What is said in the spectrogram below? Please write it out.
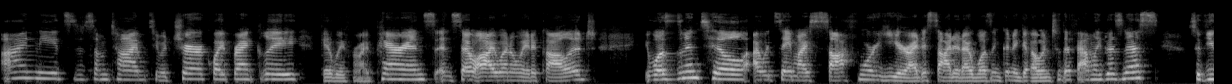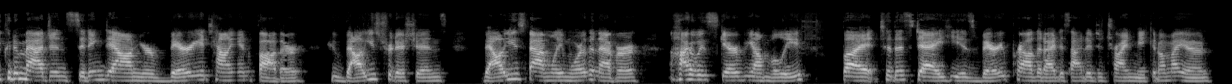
I need some time to mature, quite frankly, get away from my parents. And so I went away to college. It wasn't until I would say my sophomore year I decided I wasn't going to go into the family business. So if you could imagine sitting down your very Italian father who values traditions, values family more than ever, I was scared beyond belief but to this day, he is very proud that I decided to try and make it on my own.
